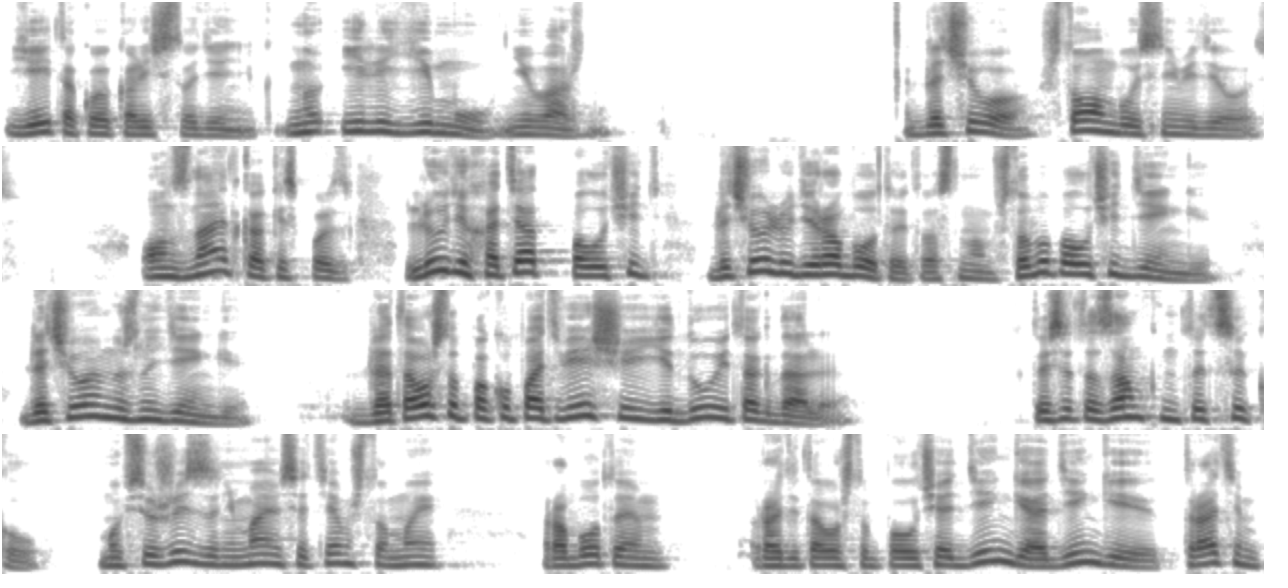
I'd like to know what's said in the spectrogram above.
ей такое количество денег? Ну, или ему, неважно. Для чего? Что он будет с ними делать? Он знает, как использовать. Люди хотят получить... Для чего люди работают в основном? Чтобы получить деньги. Для чего им нужны деньги? Для того, чтобы покупать вещи, еду и так далее. То есть это замкнутый цикл. Мы всю жизнь занимаемся тем, что мы работаем ради того, чтобы получать деньги, а деньги тратим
